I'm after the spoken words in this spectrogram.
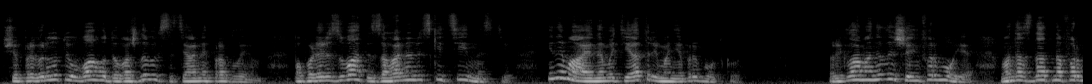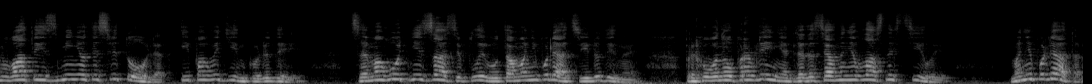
щоб привернути увагу до важливих соціальних проблем, популяризувати загальнолюдські цінності і не має на меті отримання прибутку. Реклама не лише інформує, вона здатна формувати і змінювати світогляд і поведінку людей. Це могутній засіб впливу та маніпуляції людиною, приховане управління для досягнення власних цілей. Маніпулятор,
